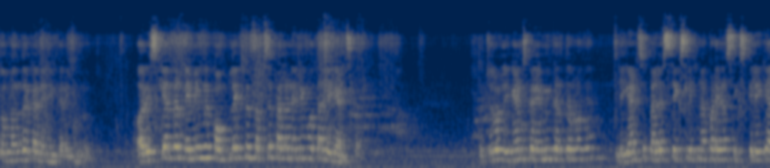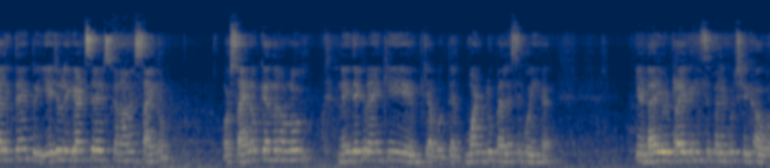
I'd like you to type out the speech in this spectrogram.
तो अंदर का नेमिंग करेंगे हम लोग। और इसके अंदर नेमिंग में कॉम्प्लेक्स में सबसे पहला नेमिंग होता है लिगेंड्स का। तो चलो, लिगेंड्स का नेमिंग करते लोग। लिगेंड से पहले सिक्स लिखना पड़ेगा। सिक्स के लिए क्या लिखते हैं? तो ये जो लिगेंड्स है, इसका नाम है साइनो और साइनो के अंदर हम लोग नहीं देख रहे हैं कि क्या बोलते हैं वन टू पहले से कोई है। या डाई और ट्राई कहीं से पहले कुछ लिखा हुआ।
